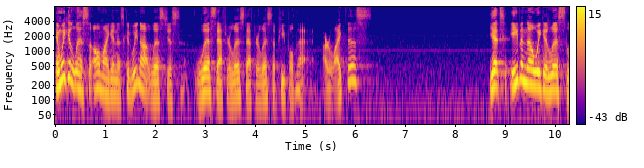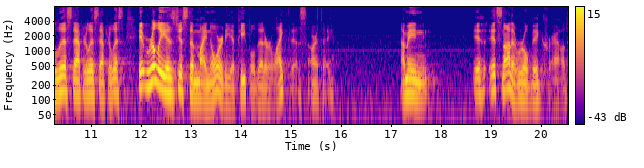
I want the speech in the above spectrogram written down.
And we could list, oh my goodness, could we not list just list after list after list of people that are like this? Yet, even though we could list list after list after list, it really is just a minority of people that are like this, aren't they? I mean, it's not a real big crowd.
